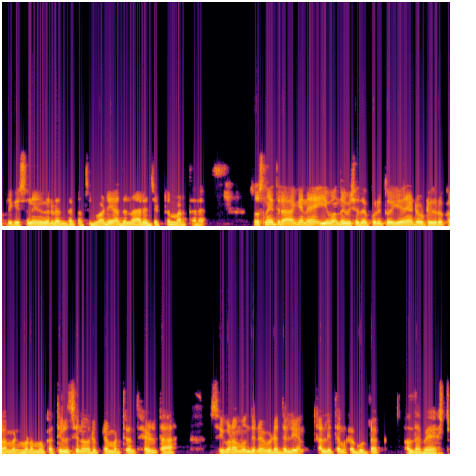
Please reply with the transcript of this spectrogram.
ಅಪ್ಲಿಕೇಶನ್ ಇನ್ವೆಲ್ಡ್ ಅಂತ ಕನ್ಸಿಡರ್ ಮಾಡಿ ಅದನ್ನ ರಿಜೆಕ್ಟ್ ಮಾಡ್ತಾರೆ. ಸೊ ಸ್ನೇಹಿತರೆ, ಹಾಗೇನೆ ಈ ಒಂದು ವಿಷಯದ ಕುರಿತು ಏನೇ ಡೌಟ್ ಇದ್ರೂ ಕಾಮೆಂಟ್ ಮಾಡೋ ಮೂಲಕ ತಿಳಿಸಿ ನಾವು ರಿಪ್ಲೈ ಮಾಡ್ತೀವಿ ಅಂತ ಹೇಳ್ತಾ ಸಿಗೋಣ ಮುಂದಿನ ವಿಡಿಯೋದಲ್ಲಿ. ಅಲ್ಲಿ ತನಕ good luck all the best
